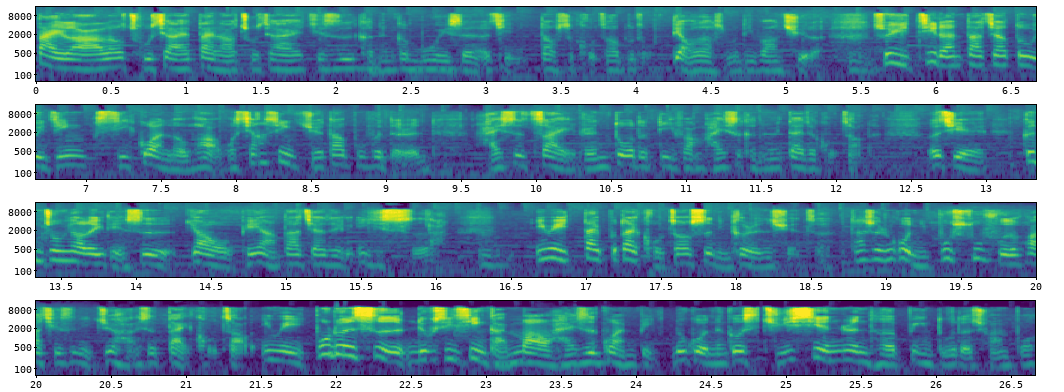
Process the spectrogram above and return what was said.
戴啦，然后除下来戴啦，除下来，其实可能更不卫生，而且到时口罩不懂掉到什么地方去了。所以既然大家都已经习惯了的话，我相信绝大部分的人还是在人多的地方还是可能会戴着口罩的。而且更重要的一点是要培养大家这个意识啊，因为戴不戴口罩是你个人的选择，但是如果你不舒服的话，其实你最好还是戴口罩，因为不论是流行性感冒还是冠病，如果能够局限任何病毒的传播，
